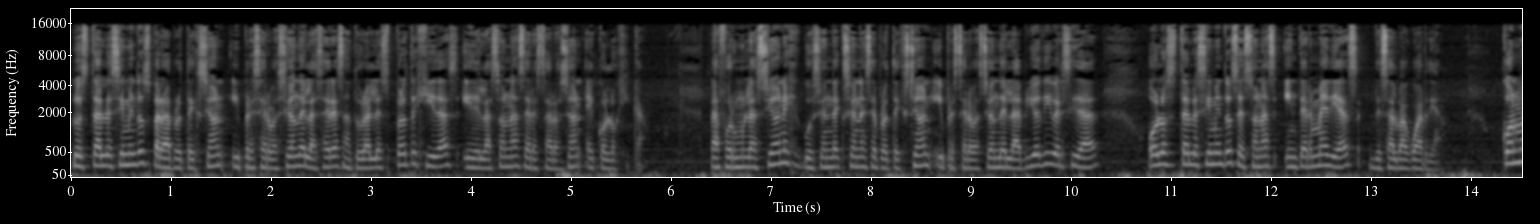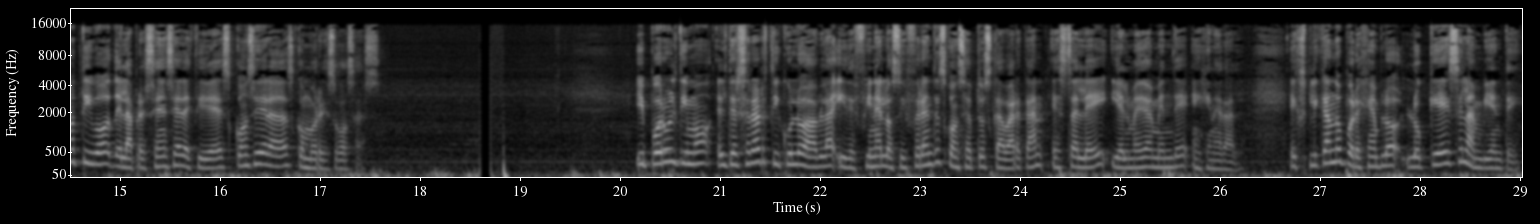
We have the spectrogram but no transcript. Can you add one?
los establecimientos para la protección y preservación de las áreas naturales protegidas y de las zonas de restauración ecológica, la formulación y ejecución de acciones de protección y preservación de la biodiversidad o los establecimientos de zonas intermedias de salvaguardia, con motivo de la presencia de actividades consideradas como riesgosas. Y por último, el tercer artículo habla y define los diferentes conceptos que abarcan esta ley y el medio ambiente en general, explicando, por ejemplo, lo que es el ambiente,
